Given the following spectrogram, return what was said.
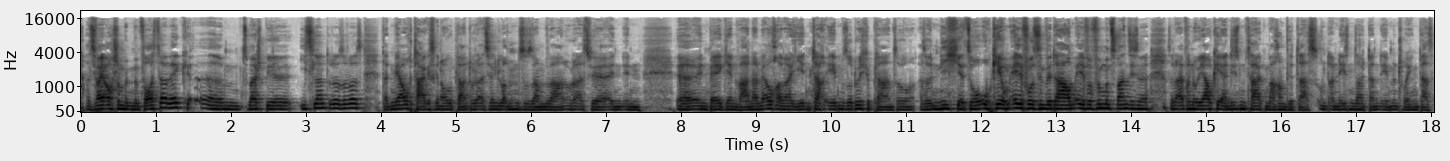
Also ich war ja auch schon mit, mit dem Forster weg, ähm, zum Beispiel Island oder sowas. Da hatten wir auch tagesgenau geplant oder als wir in London zusammen waren oder als wir in, in, äh, in Belgien waren, da haben wir auch einmal jeden Tag eben so durchgeplant. So. Also nicht jetzt so, okay, um 11 Uhr sind wir da, um 11.25 Uhr sind wir, sondern einfach nur, ja, okay, an diesem Tag machen wir das und am nächsten Tag dann eben entsprechend das.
